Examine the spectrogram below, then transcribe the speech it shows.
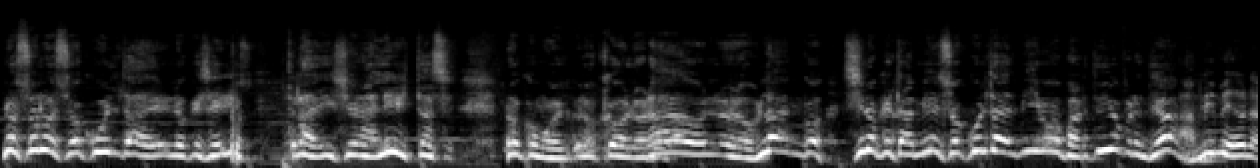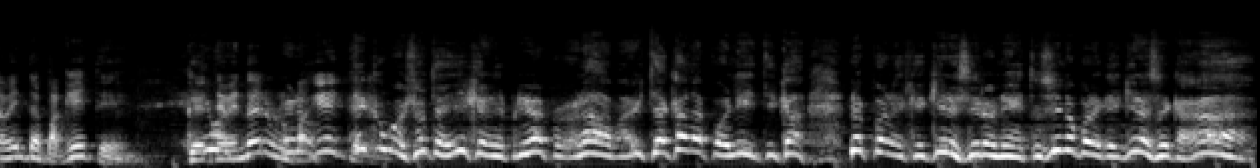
no solo se oculta de lo que serían los tradicionalistas, no como los colorados, los blancos, sino que también se oculta del mismo partido frente a A mí me da una venta paquete. Que Y te bueno, vendaron un paquete. Es como yo te dije en el primer programa, ¿viste? Acá la política no es para el que quiere ser honesto, sino para el que quiere hacer cagada.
